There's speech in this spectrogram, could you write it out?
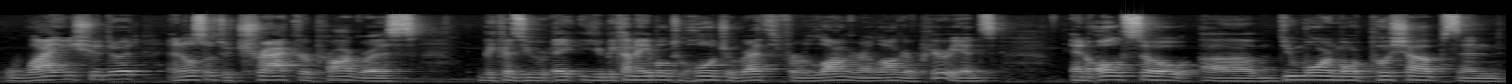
why you should do it, and also to track your progress because you you become able to hold your breath for longer and longer periods and also um, do more and more push-ups and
